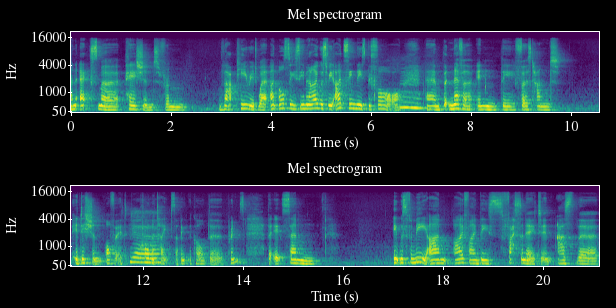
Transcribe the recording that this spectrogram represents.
an eczema patient from that period where and also you see I mean I was re- I'd seen these before mm. um, but never in the first hand edition of it yeah. chromotypes I think they're called the prints but it's um it was for me I'm, I find these fascinating as the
